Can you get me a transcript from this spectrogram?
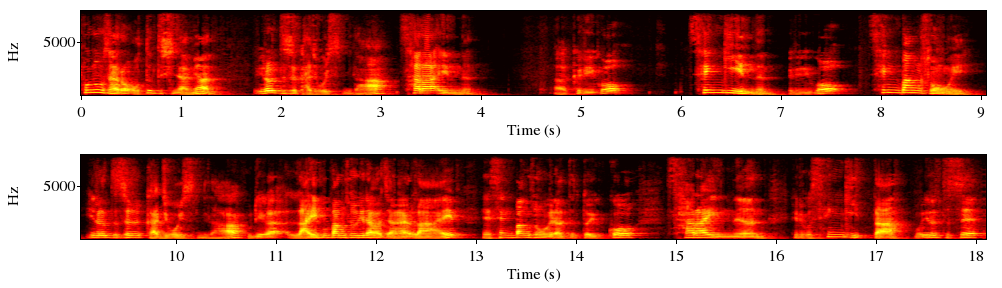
형용사로 어떤 뜻이냐면 이런 뜻을 가지고 있습니다. 살아있는 아, 그리고 생기 있는 그리고 생방송의 이런 뜻을 가지고 있습니다. 우리가 라이브 방송이라고 하잖아요. 라이브 예, 생방송이라는 뜻도 있고 살아있는 그리고 생기 있다 뭐 이런 뜻의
